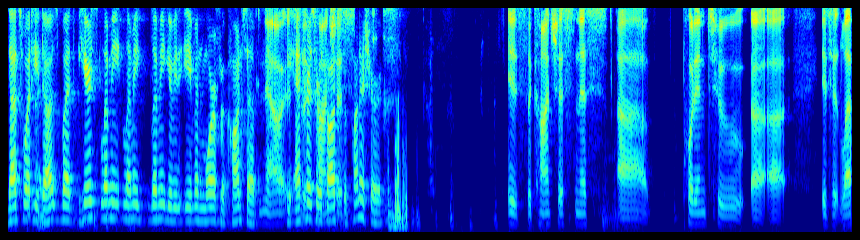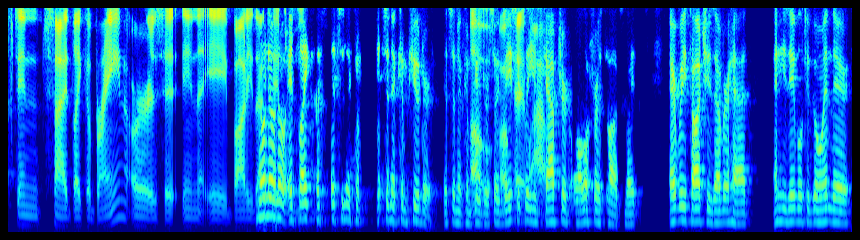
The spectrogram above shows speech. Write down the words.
that's what he does but here's let me let me let me give you even more of a concept Now he enters her thoughts to punish her Is the consciousness uh, put into? Uh, uh, is it left inside like a brain, or is it in a body? No no no it's like it's, it's in a it's in a computer it's in a computer. Oh, so okay, basically he's captured all of her thoughts right? Every thought she's ever had and he's able to go in there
